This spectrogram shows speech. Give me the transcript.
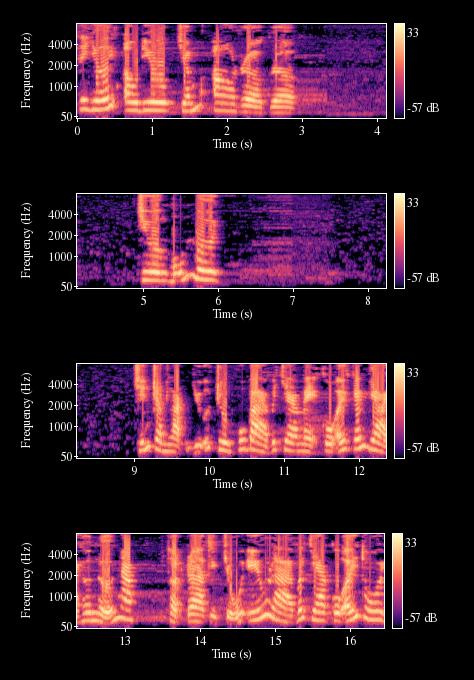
thế giới audio.org Chương 40 Chiến tranh lạnh giữa Trương Phú Bà với cha mẹ cô ấy kéo dài hơn nửa năm. Thật ra thì chủ yếu là với cha cô ấy thôi,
